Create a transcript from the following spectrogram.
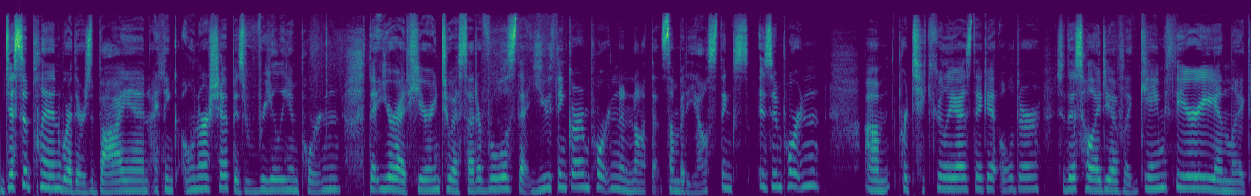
discipline where there's buy in. I think ownership is really important that you're adhering to a set of rules that you think are important and not that somebody else thinks is important um, particularly as they get older. So, this whole idea of like game theory and like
